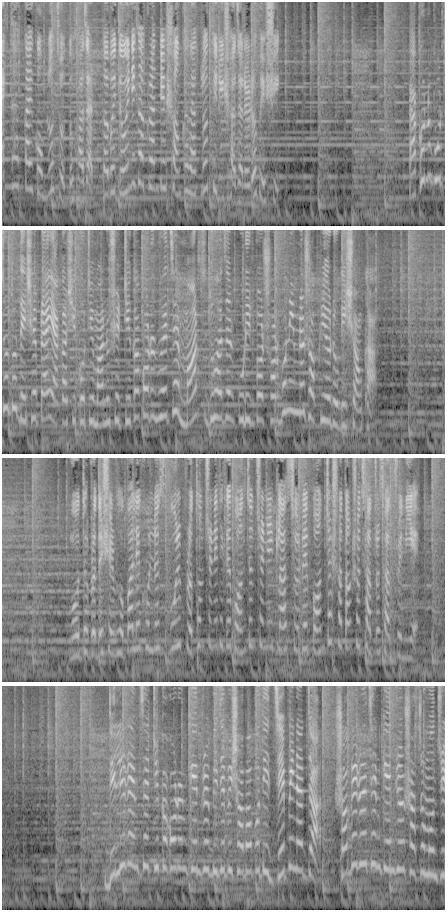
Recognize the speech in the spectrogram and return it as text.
এক ধাক্কায় কমল চোদ্দ হাজার তবে দৈনিক আক্রান্তের সংখ্যা থাকল তিরিশ হাজারেরও বেশি। এখনও পর্যন্ত দেশে প্রায় একাশি কোটি মানুষের টিকাকরণ হয়েছে। মার্চ দু হাজার কুড়ির পর সর্বনিম্ন সক্রিয় রোগীর সংখ্যা। মধ্যপ্রদেশের ভোপালে খুলল স্কুল। প্রথম শ্রেণি থেকে পঞ্চম শ্রেণির ক্লাস চলবে পঞ্চাশ শতাংশ ছাত্রছাত্রী নিয়ে। দিল্লির এমসের টিকাকরণ কেন্দ্রে বিজেপি সভাপতি জেপি নাড্ডা। সঙ্গে রয়েছেন কেন্দ্রীয় স্বাস্থ্যমন্ত্রী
